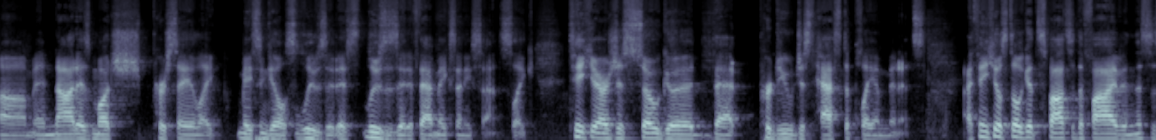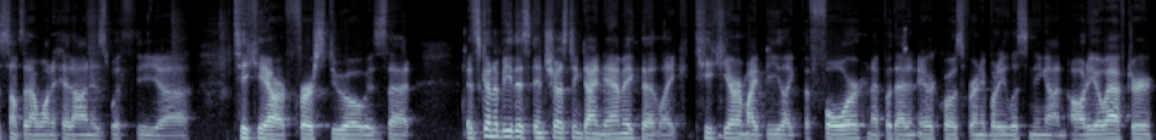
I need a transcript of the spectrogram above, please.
um, and not as much per se like Mason Gillis lose it if, loses it if that makes any sense. Like TKR is just so good that Purdue just has to play him minutes. I think he'll still get spots at the five, and this is something I want to hit on is with the uh, TKR Furst duo is that it's going to be this interesting dynamic that like TKR might be like the four, and I put that in air quotes for anybody listening on audio after.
